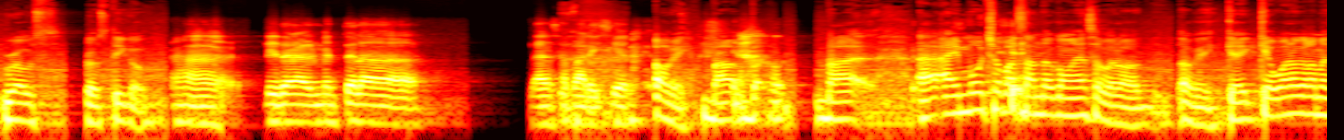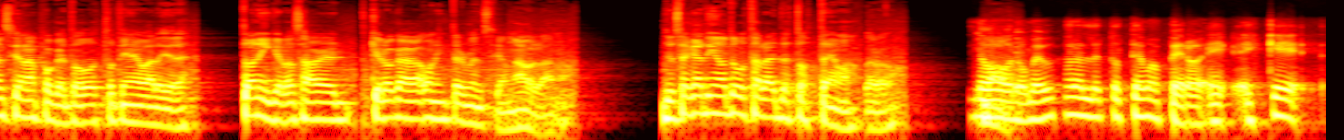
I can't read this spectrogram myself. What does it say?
Rose, Rose Tico. ajá, literalmente la, la desaparecieron. Ok, va- va- va- ha- hay mucho pasando con eso, pero ok, qué, qué bueno que lo mencionas porque todo esto tiene validez. Tony, quiero saber, quiero que haga una intervención, háblanos. Yo sé que a ti no te gusta hablar de estos temas, pero No, No. no me gusta hablar de estos temas, pero es, es que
